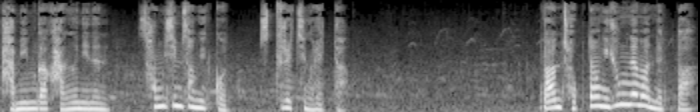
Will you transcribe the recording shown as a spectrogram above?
담임과 강은이는 성심성의껏 스트레칭을 했다. 난 적당히 흉내만 냈다.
